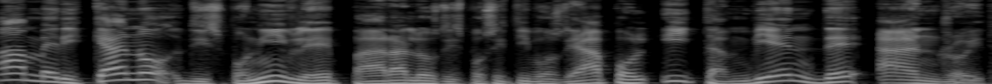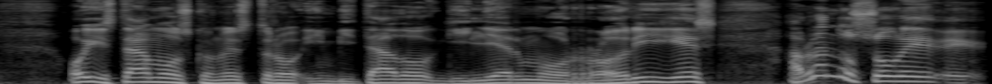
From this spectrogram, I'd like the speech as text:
americano disponible para los dispositivos de Apple y también de Android. Hoy estamos con nuestro invitado Guillermo Rodríguez hablando sobre eh,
